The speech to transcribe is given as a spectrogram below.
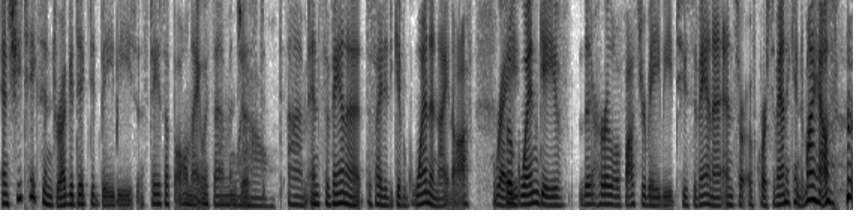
and she takes in drug addicted babies and stays up all night with them. And just um, and Savannah decided to give Gwen a night off. right So Gwen gave the, her little foster baby to Savannah, and so of course Savannah came to my house. so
